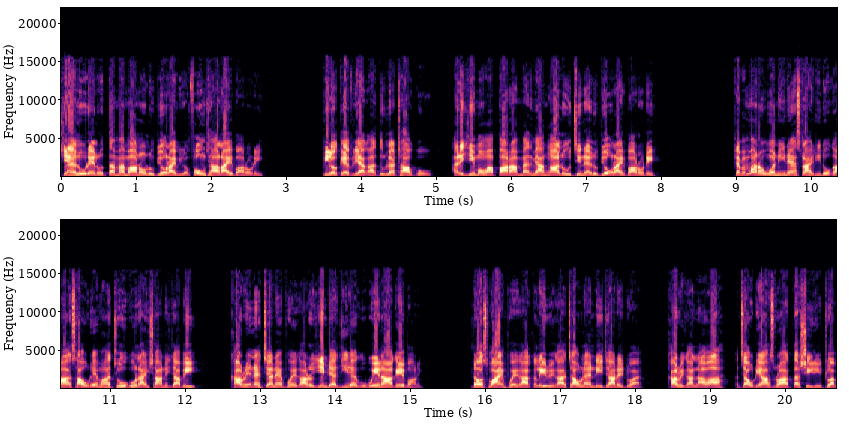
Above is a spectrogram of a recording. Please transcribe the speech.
ရန်လိုတယ်လို့သတ်မှတ်မှာတော့လို့ပြောလိုက်ပြီးတော့ဖုန်းချလိုက်ပါတော့တယ် ပြီးတော့ကယ်ဗလီယာကသူ့လက်ထောက်ကိုအဲ့ဒီရေမောင်မှာပါရာမန်သမျှငါလိုချင်တယ်လို့ပြောလိုက်ပါတော့တယ်ဒါပေမဲ့တော့ဝန်ဒီနဲ့စလိုက်ဒီတို့ကအစာအုပ်ထဲမှာဂျိုးကိုလိုက်ရှာနေကြပြီးခါရီနဲ့ဂျန်တဲ့ဖွဲ့ကတော့ရင်ပြကြီးတဲ့ကိုဝင်လာခဲ့ပါတယ်လော့စ်ဘိုင်းဖွဲ့ကကလေးတွေကကြောက်လန့်နေကြတဲ့အတွက်ခါရီကလာပါအကြောက်တရားဆိုတာတက်ရှိတွေအတွက်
